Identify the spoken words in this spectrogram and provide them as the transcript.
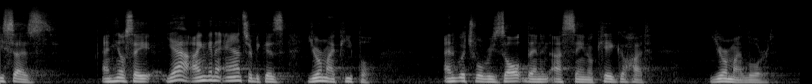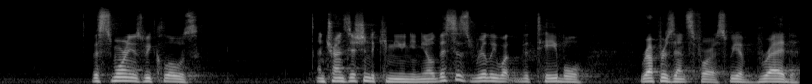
he says, and he'll say, Yeah, I'm going to answer because you're my people. And which will result then in us saying, Okay, God, you're my Lord. This morning, as we close and transition to communion, you know, this is really what the table represents for us. We have bread,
